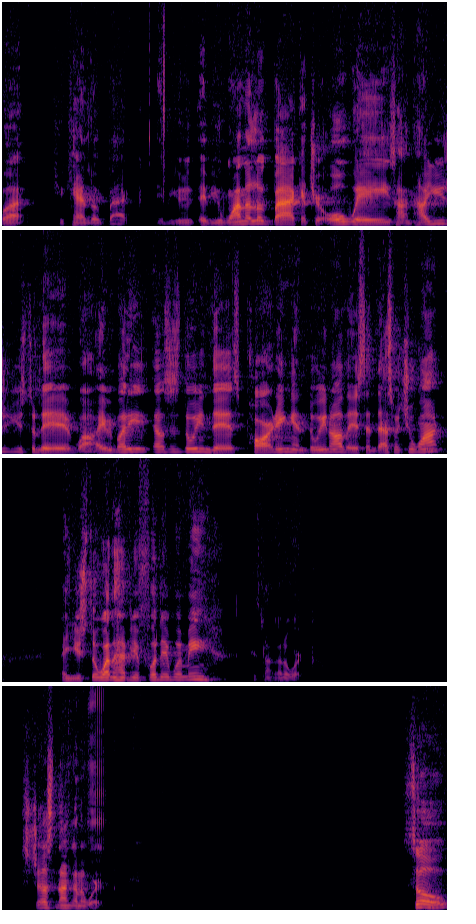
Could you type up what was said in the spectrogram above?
But you can't look back. If you if you want to look back at your old ways on how you used to live while everybody else is doing this, partying and doing all this, and that's what you want, and you still want to have your foot in with me, it's not going to work. It's just not going to work. So,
